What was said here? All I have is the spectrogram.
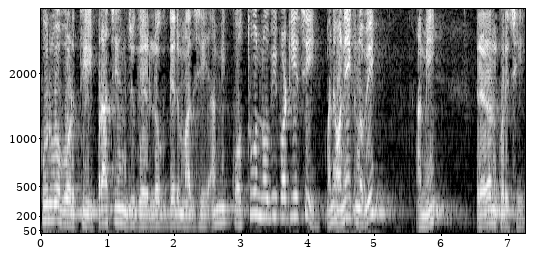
পূর্ববর্তী প্রাচীন যুগের লোকদের মাঝে আমি কত নবী পাঠিয়েছি? মানে অনেক নবী আমি প্রেরণ করেছি।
